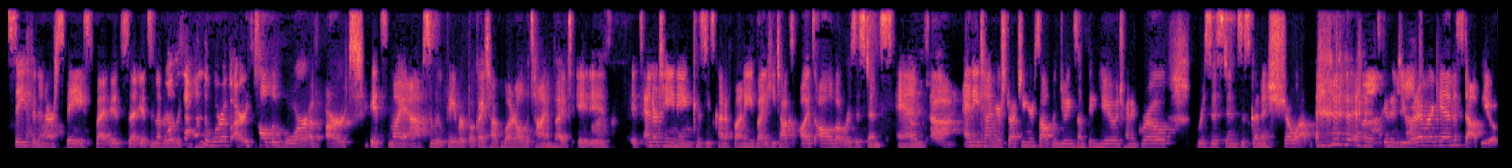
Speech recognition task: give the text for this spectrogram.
safe and in our space. But it's uh, it's another really that one. The War of Art. It's called The War of Art. It's my absolute favorite book. I talk about it all the time, but it is it's entertaining because he's kind of funny, but he talks, it's all about resistance. And uh, anytime you're stretching yourself and doing something new and trying to grow, resistance is going to show up and it's going to do whatever it can to stop you.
